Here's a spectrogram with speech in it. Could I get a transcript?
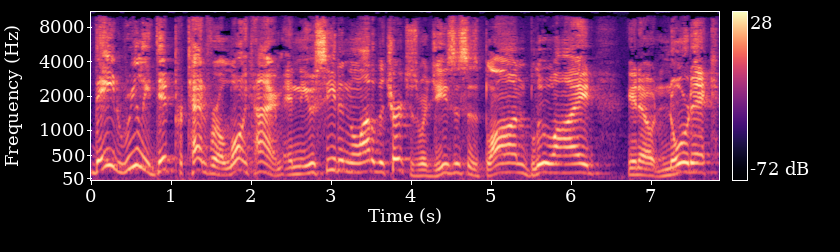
they really did pretend for a long time, and you see it in a lot of the churches where Jesus is blonde, blue eyed, you know, Nordic.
